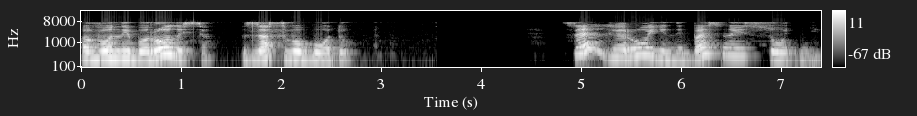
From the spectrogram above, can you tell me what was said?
вони боролися за свободу. Це герої Небесної Сотні,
